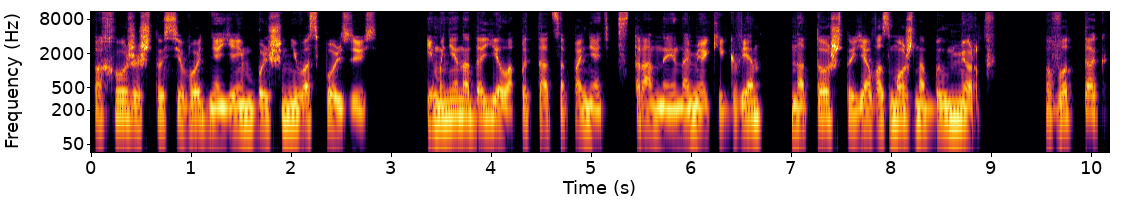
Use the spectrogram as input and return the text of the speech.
Похоже, что сегодня я им больше не воспользуюсь. И мне надоело пытаться понять странные намеки Гвен на то, что я, возможно, был мертв. Вот так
